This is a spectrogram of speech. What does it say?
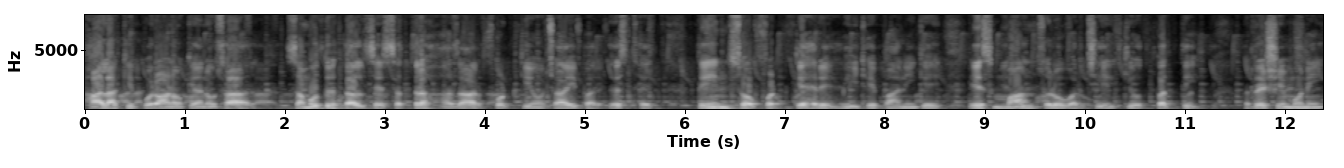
हालाँकि पुराणों के अनुसार समुद्र तल से सत्रह हज़ार फुट की ऊंचाई पर स्थित 300 फुट गहरे मीठे पानी के इस मानसरोवर झील की उत्पत्ति ऋषि मुनि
